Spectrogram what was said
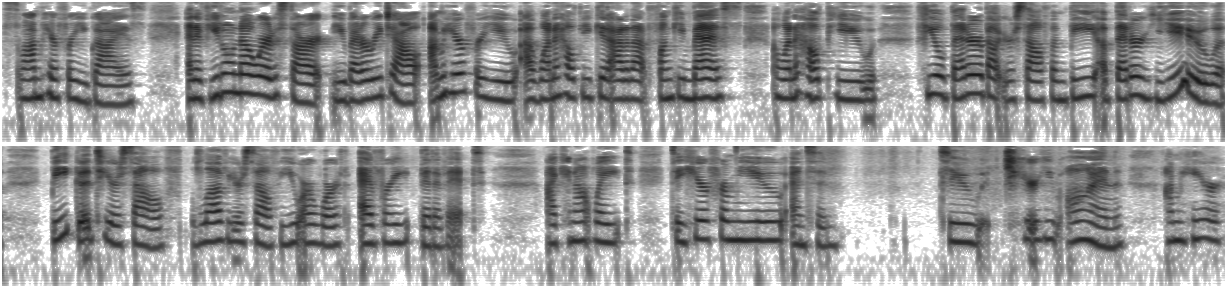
So I'm here for you guys. And if you don't know where to start, you better reach out. I'm here for you. I want to help you get out of that funky mess. I want to help you feel better about yourself and be a better you. Be good to yourself. Love yourself. You are worth every bit of it. I cannot wait to hear from you and to to cheer you on. I'm here.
